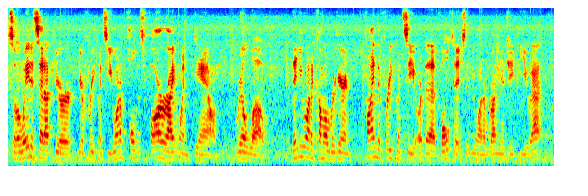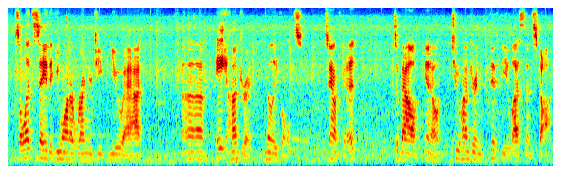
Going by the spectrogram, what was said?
So the way to set up your, your frequency, you want to pull this far right one down real low. Then you want to come over here and find the frequency or the voltage that you want to run your GPU at. So let's say that you want to run your GPU at uh, 800 millivolts. Sounds good. It's about, you know, 250 less than stock.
